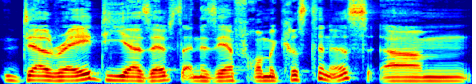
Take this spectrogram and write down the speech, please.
Del Rey, die ja selbst eine sehr fromme Christin ist, ähm,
